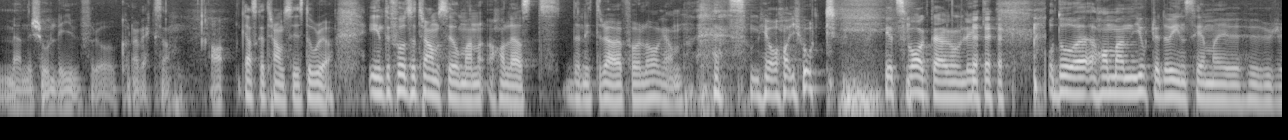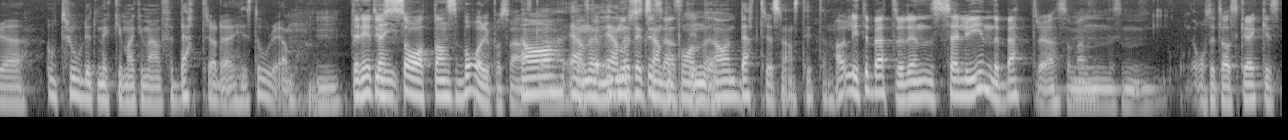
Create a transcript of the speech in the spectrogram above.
människoliv för att kunna växa. Ja, ganska tramsig historia. Inte fullt så tramsig om man har läst den litterära förlagan som jag har gjort i ett svagt ögonblick. Och då har man gjort det, då inser man ju hur eh, otroligt mycket Mann förbättrade historien. Mm. Den heter ju Den- Satansborg på svenska. Ja, ännu, ännu ett exempel på en, ja, en bättre svensk titel. Ja, lite bättre. Den säljer ju in det bättre som en liksom, 80-talsskräckis.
